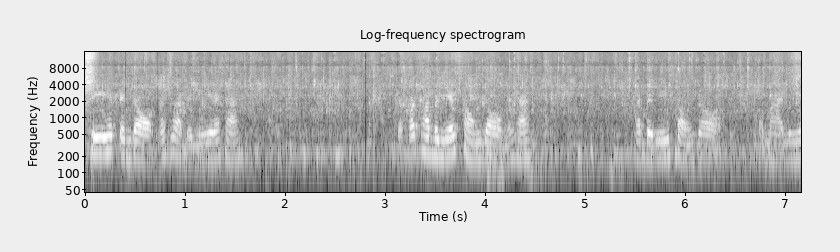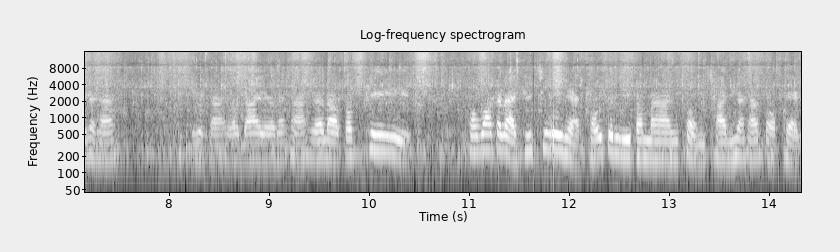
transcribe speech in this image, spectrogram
ชี้ให้เป็นดอกลักษณะแบบนี้นะคะแล้วก็ทำแบบนี้สองดอกนะคะทำแบบนี้สองดอกประมาณนี้นะคะนี่นะคะเราได้แล้วนะคะ แล้วเราก็คลี่เพราะว่ากระดาษทิชชู่เนี่ยเขาจะมีประมาณสองชั้นนะคะ ต่อแผ่น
